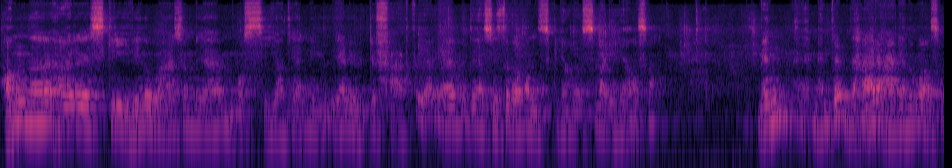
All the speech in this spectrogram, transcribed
Han har skrevet noe her som jeg må si at jeg lurte fælt på. Jeg, jeg, jeg syns det var vanskelig å svelge, altså. Men, men det, det her er det noe, altså.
